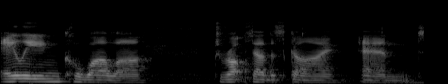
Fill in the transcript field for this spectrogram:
alien koala drops out of the sky, and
